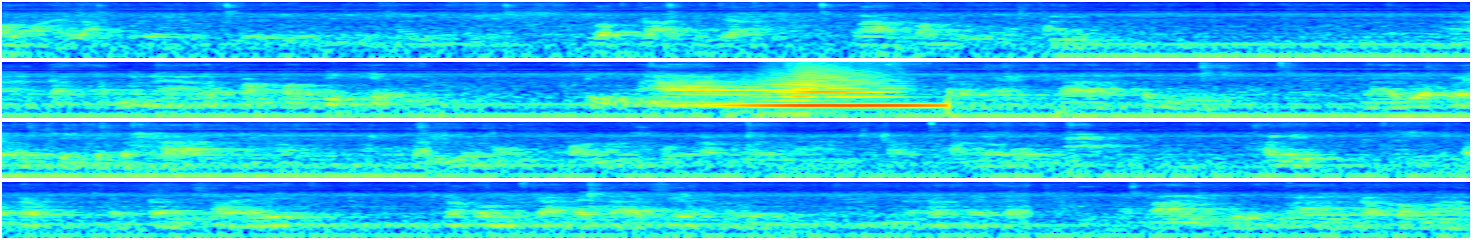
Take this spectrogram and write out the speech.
ป้าหมายหลักเลยก็คือต้องการที่จะสร้างความรู้ของมันจัดสัมมนาและฟังความคิดเห็นสี่ภาคแห่งชาติซึ่งมีนายกรัฐมนตรีเป็นประธานในเรื่องของความมั่นคงทางพลังงานครับทั้งระบบผลิตนะครับการใช้แล้วก็มีการกระจายเชื้อเพลิงนะครับในแต่อัตราที่สูงมากนะครับประมาณ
